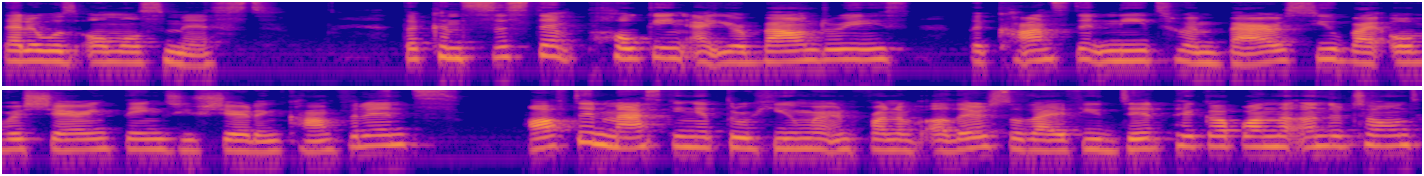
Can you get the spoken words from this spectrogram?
that it was almost missed. The consistent poking at your boundaries, the constant need to embarrass you by oversharing things you shared in confidence, often masking it through humor in front of others so that if you did pick up on the undertones,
